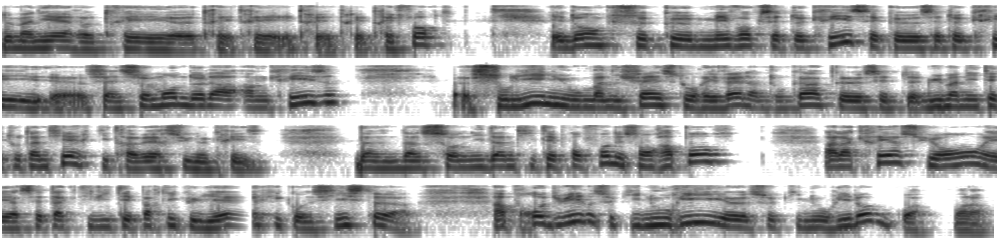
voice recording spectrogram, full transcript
de manière très, euh, très, très, très, très, très forte. Et donc, ce que m'évoque cette crise, c'est que cette crise, ce monde-là en crise souligne ou manifeste ou révèle en tout cas que c'est l'humanité tout entière qui traverse une crise dans, dans son identité profonde et son rapport à la création et à cette activité particulière qui consiste à, produire ce qui nourrit, euh, ce qui nourrit l'homme, quoi. Voilà.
